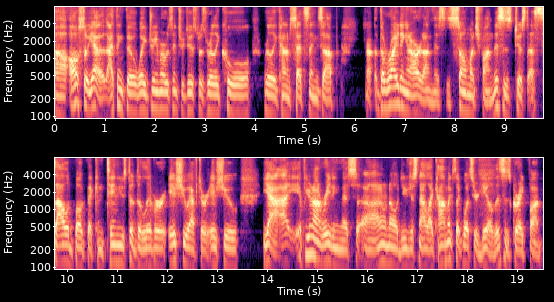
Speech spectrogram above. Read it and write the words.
uh, also yeah, I think the way Dreamer was introduced was really cool. Really kind of sets things up. Uh, the writing and art on this is so much fun. This is just a solid book that continues to deliver issue after issue. Yeah, I, if you're not reading this, uh, I don't know. Do you just not like comics? Like, what's your deal? This is great fun.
